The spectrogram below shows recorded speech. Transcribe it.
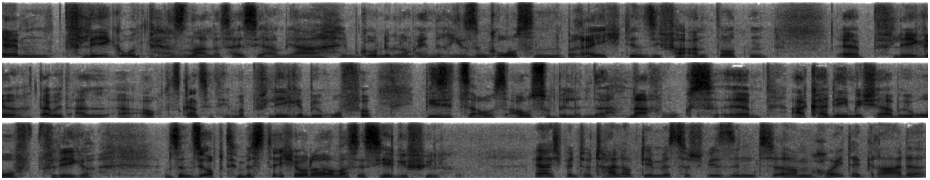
Ähm, Pflege und Personal. Das heißt, Sie haben ja im Grunde genommen einen riesengroßen Bereich, den Sie verantworten. Äh, Pflege, damit all, äh, auch das ganze Thema Pflegeberufe. Wie sieht es aus? Auszubildende, Nachwuchs, äh, akademischer Beruf, Pflege. Sind Sie optimistisch oder was ist Ihr Gefühl? Ja, ich bin total optimistisch. Wir sind ähm, heute gerade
